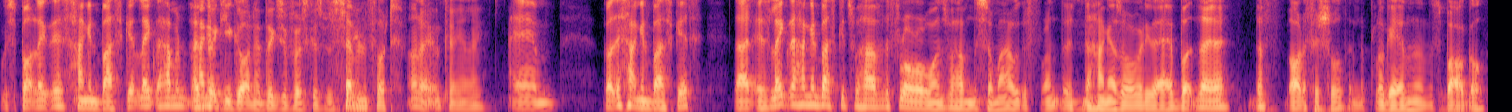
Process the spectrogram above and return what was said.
We spot like this hanging basket, like the hanging, How hanging big you got? and How big's your first Christmas tree? seven foot. All right, okay, aye. Um, got this hanging basket that is like the hanging baskets we have, the floral ones we have in the summer out the front. The, the hanger's already there, but they're, they're artificial and the plug in and the sparkle.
